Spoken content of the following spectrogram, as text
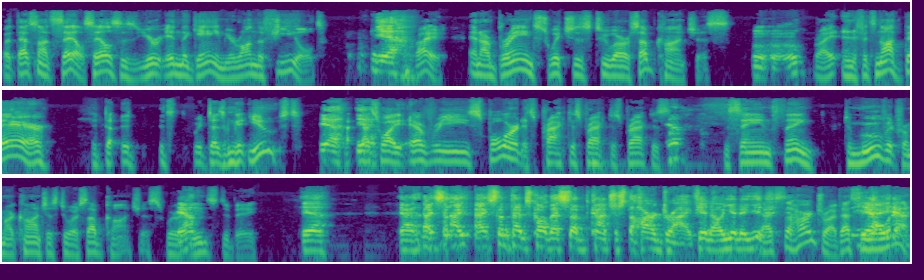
But that's not sales. Sales is you're in the game, you're on the field. Yeah. Right. And our brain switches to our subconscious. Mm-hmm. Right. And if it's not there, it, it, it's, it doesn't get used. Yeah, yeah. That's why every sport, it's practice, practice, practice. Yeah. The same thing to move it from our conscious to our subconscious where yeah. it needs to be. Yeah. Yeah, I, I, I, sometimes call that subconscious the hard drive. You know, you know. You, that's the hard drive. That's the yeah, OS, yeah.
